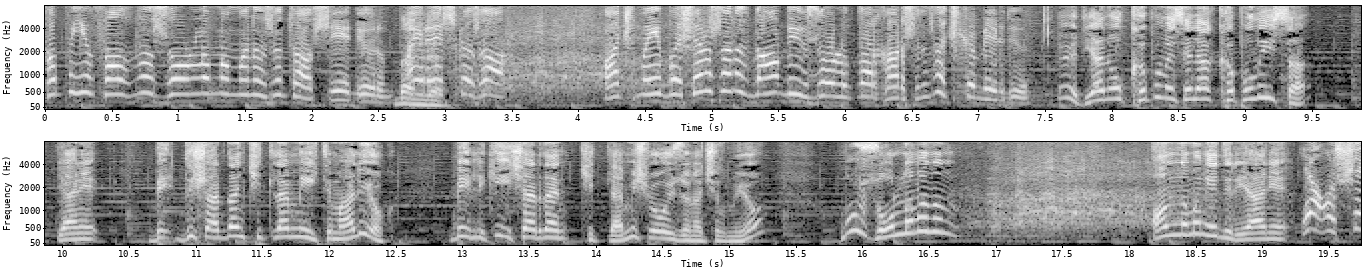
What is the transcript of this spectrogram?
Kapıyı fazla zorlamamanızı tavsiye ediyorum. Ben Hayır de. eskaza açmayı başarırsanız daha büyük zorluklar karşınıza çıkabilir diyor. Evet yani o kapı mesela kapalıysa yani dışarıdan kitlenme ihtimali yok. Belli ki içeriden kitlenmiş ve o yüzden açılmıyor. Bu zorlamanın anlamı nedir yani? Ya o şey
